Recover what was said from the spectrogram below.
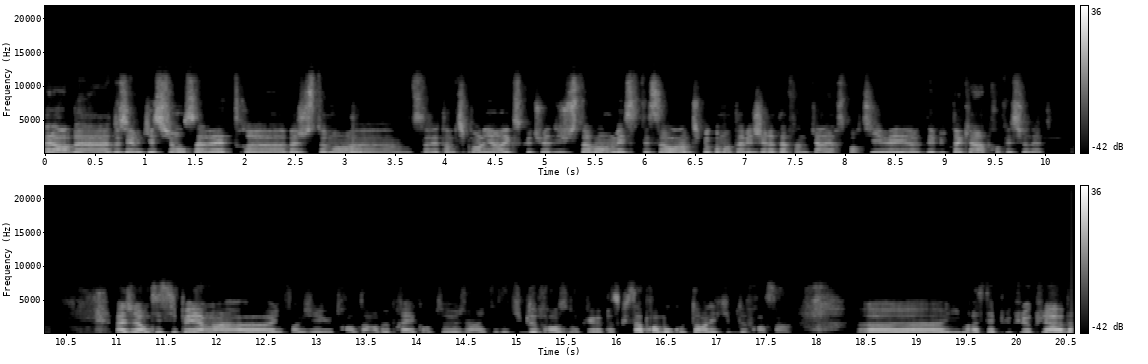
Alors, la deuxième question, ça va être euh, bah, justement, ça va être un petit peu en lien avec ce que tu as dit juste avant, mais c'était savoir un petit peu comment tu avais géré ta fin de carrière sportive et le début de ta carrière professionnelle. Bah, je l'ai anticipé hein, euh, une fois que j'ai eu 30 ans à peu près quand euh, j'ai arrêté l'équipe de France, donc, euh, parce que ça prend beaucoup de temps l'équipe de France. Hein. il me restait plus que le club.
